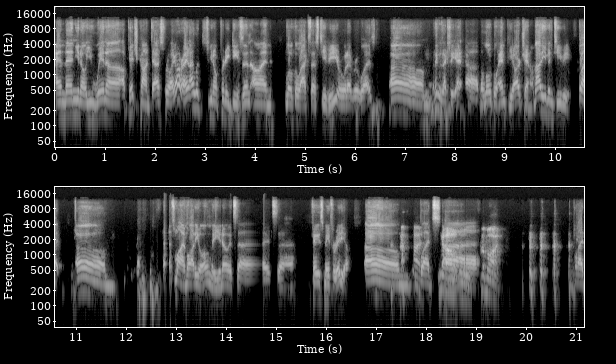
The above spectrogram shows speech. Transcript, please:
and then you know you win a, a pitch contest we're like all right i looked you know pretty decent on local access tv or whatever it was. Um, i think it was actually uh, the local npr channel not even tv but um, that's why i'm audio only you know it's uh it's uh face made for radio. Um but no uh, come on. but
